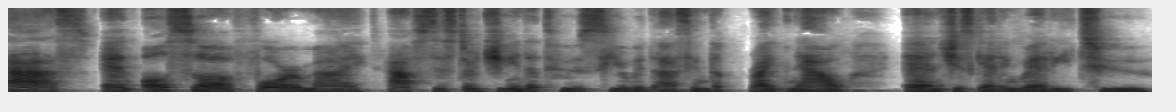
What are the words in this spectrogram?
ask, and also for my half sister Jean, that who's here with us in the right now, and she's getting ready to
